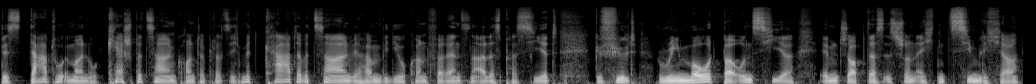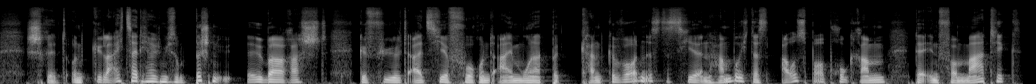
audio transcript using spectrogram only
bis dato immer nur Cash bezahlen konnte, plötzlich mit Karte bezahlen. Wir haben Videokonferenzen, alles passiert, gefühlt remote bei uns hier im Job. Das ist schon echt ein ziemlicher Schritt. Und gleichzeitig habe ich mich so ein bisschen überrascht gefühlt, als hier vor rund einem Monat bekannt geworden ist, dass hier in Hamburg das Ausbauprogramm der Informatik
